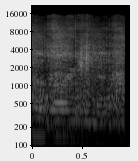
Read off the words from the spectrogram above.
no longer in the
